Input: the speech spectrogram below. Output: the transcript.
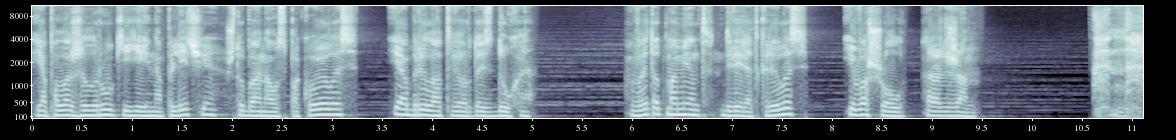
я положил руки ей на плечи, чтобы она успокоилась и обрела твердость духа. В этот момент дверь открылась, и вошел Раджан. Она.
